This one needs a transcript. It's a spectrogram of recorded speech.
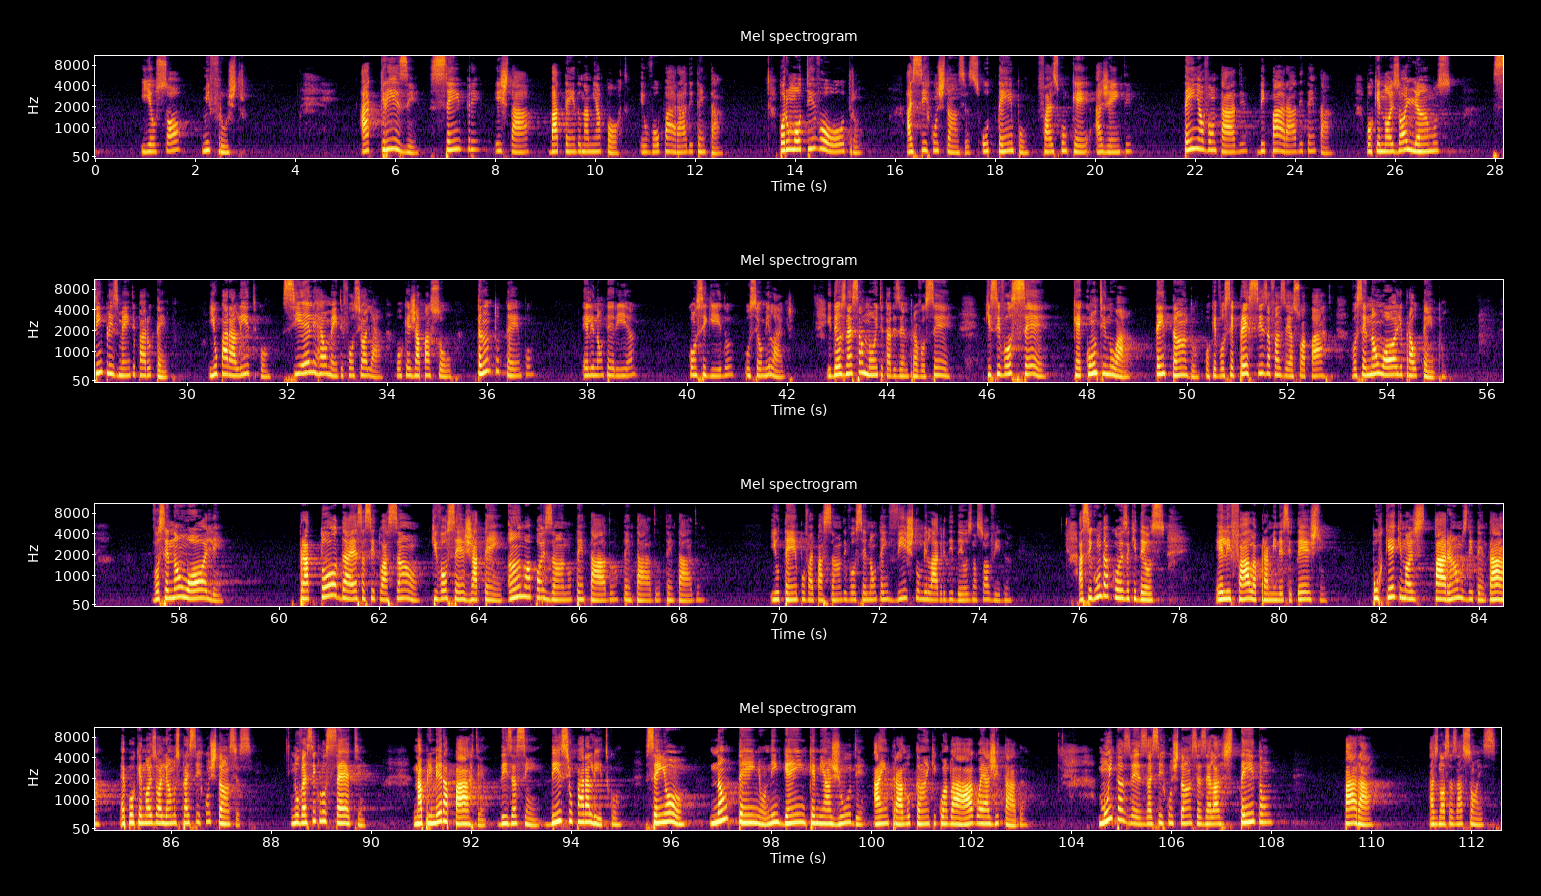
e eu só me frustro. A crise sempre está batendo na minha porta. Eu vou parar de tentar. Por um motivo ou outro, as circunstâncias, o tempo faz com que a gente tenha vontade de parar de tentar. Porque nós olhamos simplesmente para o tempo. E o paralítico, se ele realmente fosse olhar, porque já passou tanto tempo, ele não teria conseguido o seu milagre. E Deus nessa noite está dizendo para você que se você quer continuar tentando, porque você precisa fazer a sua parte, você não olhe para o tempo. Você não olhe para toda essa situação que você já tem ano após ano tentado, tentado, tentado. E o tempo vai passando e você não tem visto o milagre de Deus na sua vida. A segunda coisa que Deus ele fala para mim nesse texto, por que que nós paramos de tentar? É porque nós olhamos para as circunstâncias. No versículo 7, na primeira parte, diz assim: Disse o paralítico: Senhor, não tenho ninguém que me ajude a entrar no tanque quando a água é agitada. Muitas vezes as circunstâncias elas tentam parar as nossas ações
